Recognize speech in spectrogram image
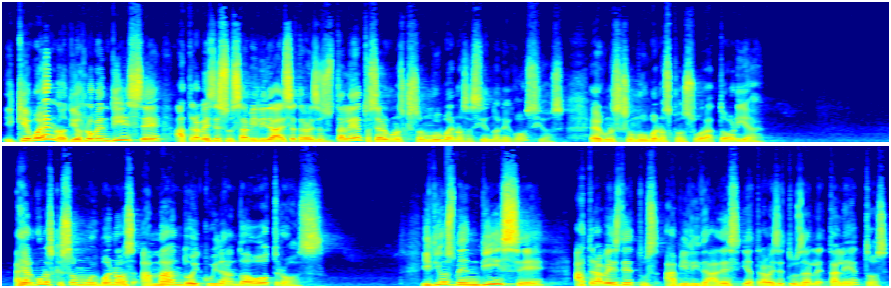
Y qué bueno, Dios lo bendice a través de sus habilidades, a través de sus talentos. Hay algunos que son muy buenos haciendo negocios, hay algunos que son muy buenos con su oratoria, hay algunos que son muy buenos amando y cuidando a otros. Y Dios bendice a través de tus habilidades y a través de tus talentos.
